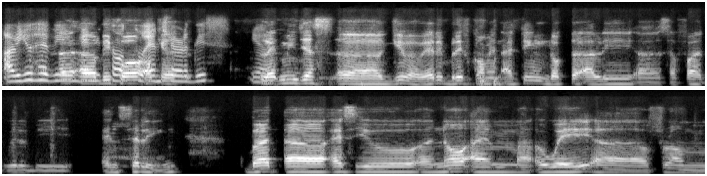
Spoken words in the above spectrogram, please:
Are you having uh, uh any before, thought to okay, answer this? Yeah. Let me just uh, give a very brief comment. I think Dr. Ali uh, Safaat will be answering. But as you know, I'm away from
